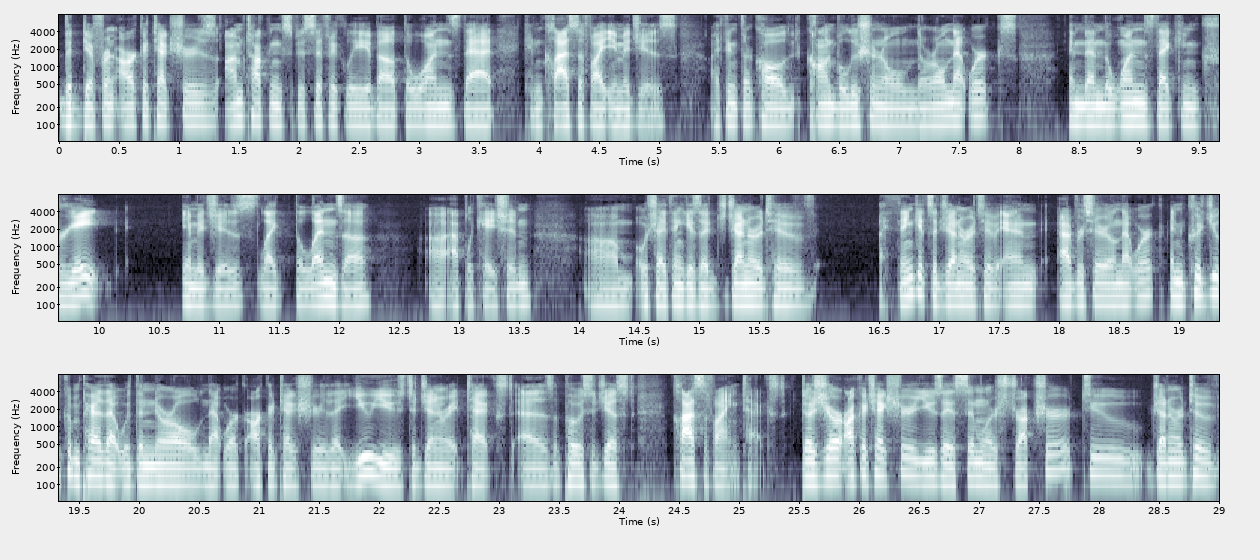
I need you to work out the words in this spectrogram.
the different architectures? I'm talking specifically about the ones that can classify images. I think they're called convolutional neural networks. And then the ones that can create images, like the Lensa uh, application, um, which I think is a generative I think it's a generative and adversarial network. And could you compare that with the neural network architecture that you use to generate text as opposed to just classifying text? Does your architecture use a similar structure to generative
